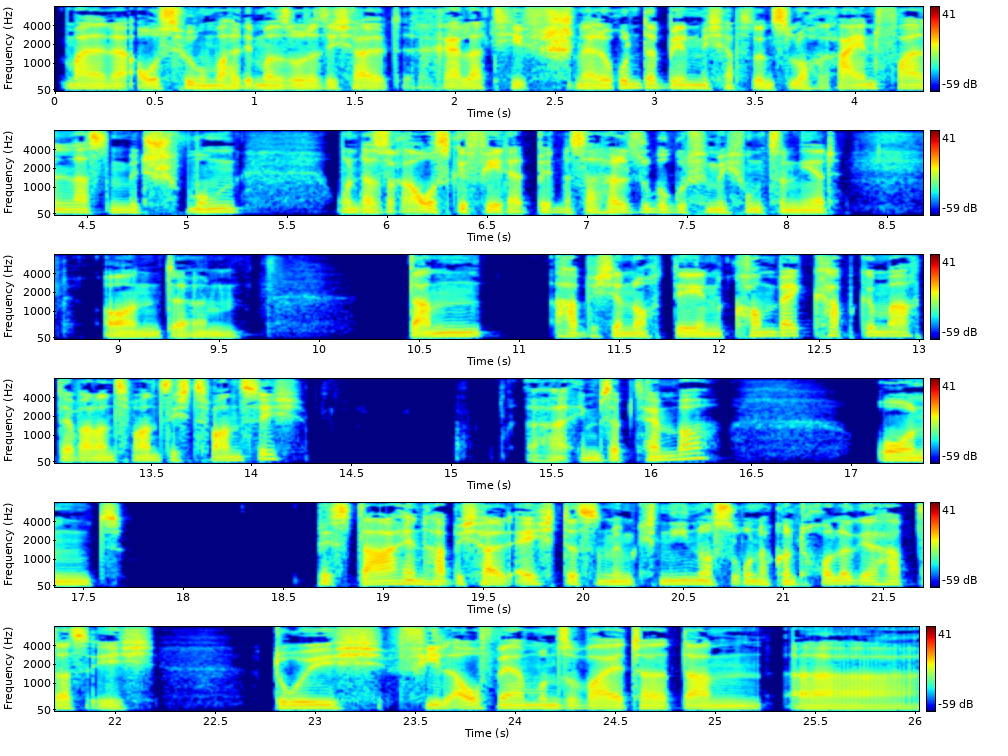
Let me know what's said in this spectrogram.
meine Ausführung war halt immer so, dass ich halt relativ schnell runter bin, mich habe so ins Loch reinfallen lassen mit Schwung und das rausgefedert bin. Das hat halt super gut für mich funktioniert. Und ähm, dann habe ich ja noch den Comeback Cup gemacht, der war dann 2020 äh, im September. Und bis dahin habe ich halt echt das mit dem Knie noch so unter Kontrolle gehabt, dass ich durch viel Aufwärmen und so weiter dann äh,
